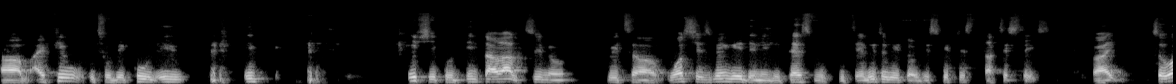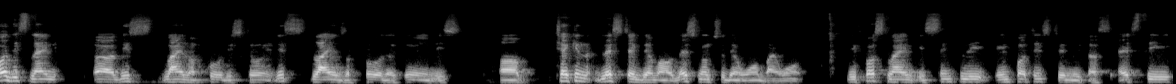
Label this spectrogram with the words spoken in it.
um, I feel it would be cool if if if she could interact, you know, with uh, what she's been reading in the textbook with a little bit of descriptive statistics right? So what this line, uh, this line of code is doing, these lines of code are doing is uh, checking, let's check them out. Let's run through them one by one. The first line is simply importing streamlit as st.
